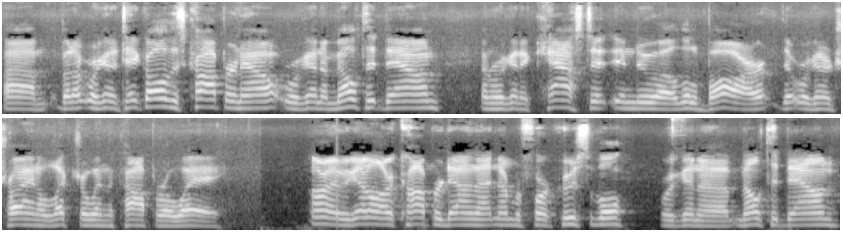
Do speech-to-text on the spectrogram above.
Um, but we're going to take all this copper now, we're going to melt it down, and we're going to cast it into a little bar that we're going to try and electrowin the copper away. All right, we got all our copper down in that number four crucible. We're going to melt it down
